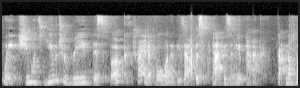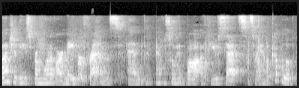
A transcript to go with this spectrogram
wait, she wants you to read this book? I'm trying to pull one of these out. This pack is a new pack. Gotten a bunch of these from one of our neighbor friends and I also had bought a few sets. So I have a couple of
